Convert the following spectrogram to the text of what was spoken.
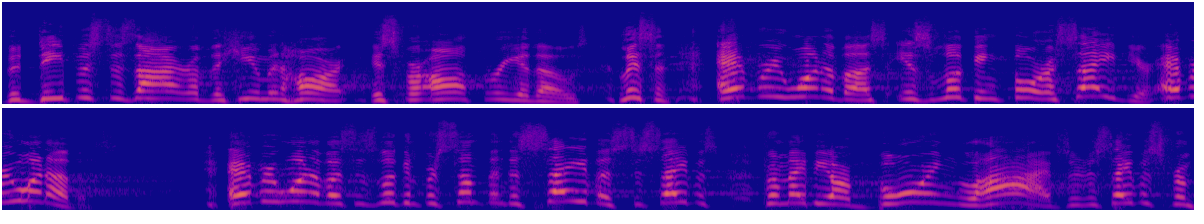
The deepest desire of the human heart is for all three of those. Listen, every one of us is looking for a Savior. Every one of us. Every one of us is looking for something to save us, to save us from maybe our boring lives, or to save us from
